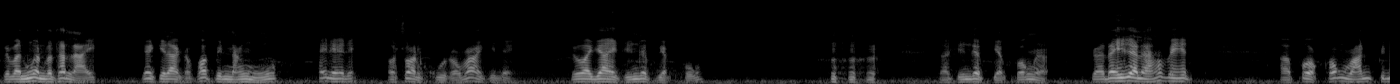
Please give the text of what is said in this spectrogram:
แต่ว่านวลมาท่านหลายยังกีฬากับเพราะเป็นหนังหมู ให้แน่เด้เอาซ่อนขูดออกมากินได้แต่ว่าย่ายถึงกับเปียกผงถ้าถึงกับเปียกผงน่ะก็ได้เรื่อยแหละเขาไปเฮ็ดพวกของหวานเป็น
